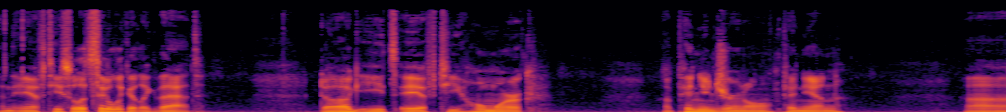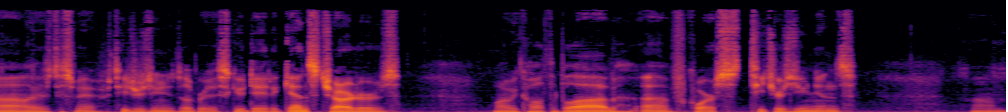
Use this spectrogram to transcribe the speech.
and the AFT. So let's take a look at like that. Dog eats AFT homework, opinion journal, opinion. Uh, there's just teachers unions deliberately skewed data against charters. why we call it the blob. Uh, of course, teachers' unions. Um,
